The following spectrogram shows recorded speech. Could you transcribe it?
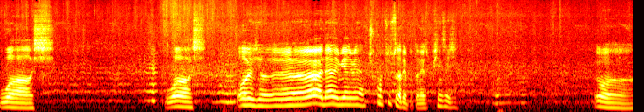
와, 씨. 와, 씨. 어이, 야, 내가 미안해, 미안해. 초밥 춥수가 됐다, 내 핀셋이. 와,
